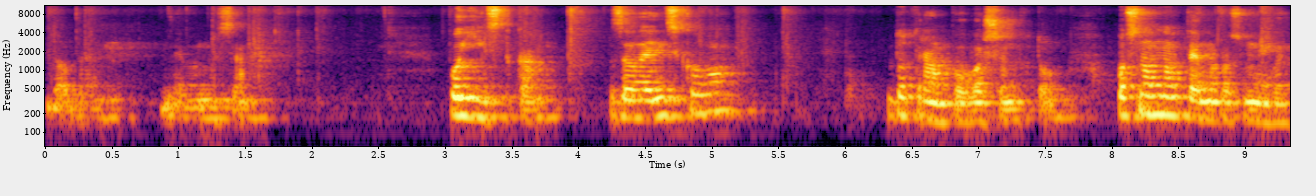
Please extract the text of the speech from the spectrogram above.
Добре, дивимося. Поїздка Зеленського до Трампа у Вашингтон. Основна тема розмови.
